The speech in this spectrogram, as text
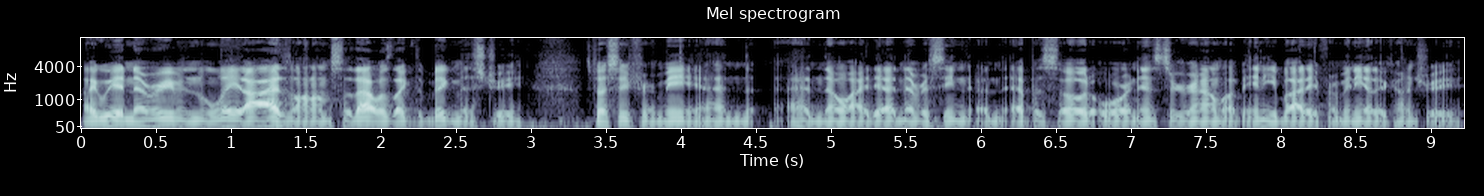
Like we had never even laid eyes on them. So that was like the big mystery, especially for me. I had I had no idea. I'd never seen an episode or an Instagram of anybody from any other country.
